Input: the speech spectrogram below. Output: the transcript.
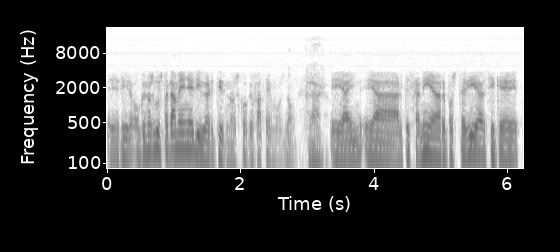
É dicir, o que nos gusta tamén é divertirnos co que facemos, non? Claro. E a, e a artesanía, a repostería, así que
